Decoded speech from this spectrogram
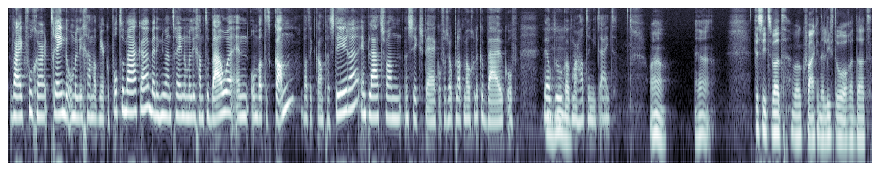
waar ik vroeger trainde om mijn lichaam wat meer kapot te maken, ben ik nu aan het trainen om mijn lichaam te bouwen en om wat het kan, wat ik kan presteren, in plaats van een sixpack of een zo plat mogelijke buik of welk doel ik Mhm. ook maar had in die tijd. Wauw. Ja. Het is iets wat we ook vaak in de liefde horen, dat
